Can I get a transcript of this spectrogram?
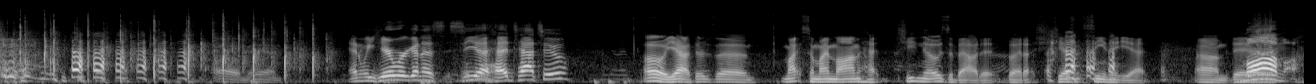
oh, man. And we hear we're going to see a head tattoo? Oh yeah, there's a my so my mom had she knows about it, but uh, she hasn't seen it yet. Um, Mom,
